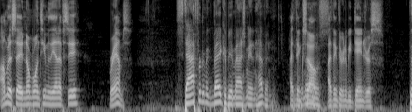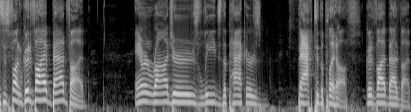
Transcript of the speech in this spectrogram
I'm going to say number one team in the NFC, Rams. Stafford and McVay could be a match made in heaven. I think Who so. knows? I think they're going to be dangerous. This is fun. Good vibe, bad vibe. Aaron Rodgers leads the Packers back to the playoffs. Good vibe, bad vibe.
